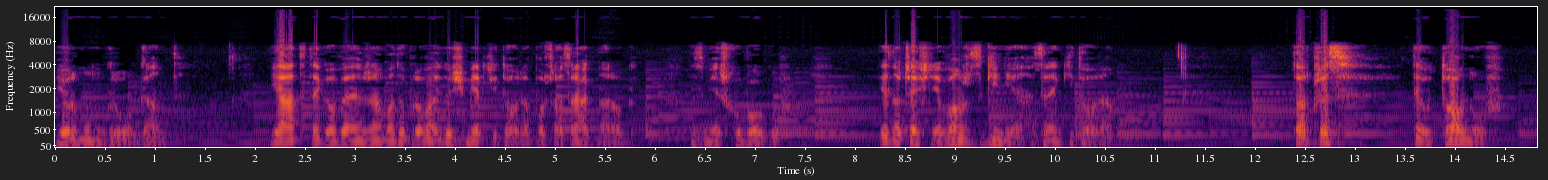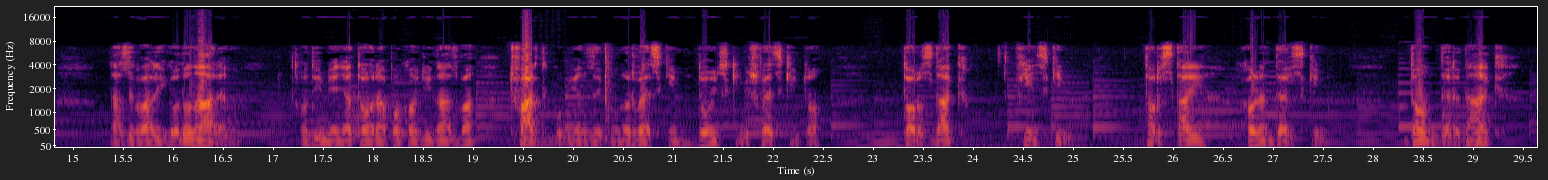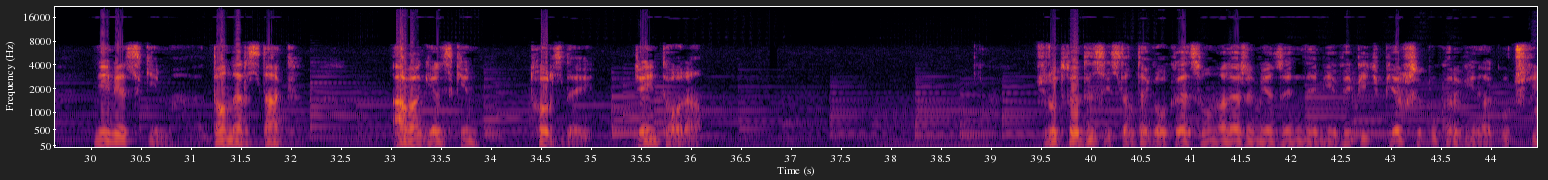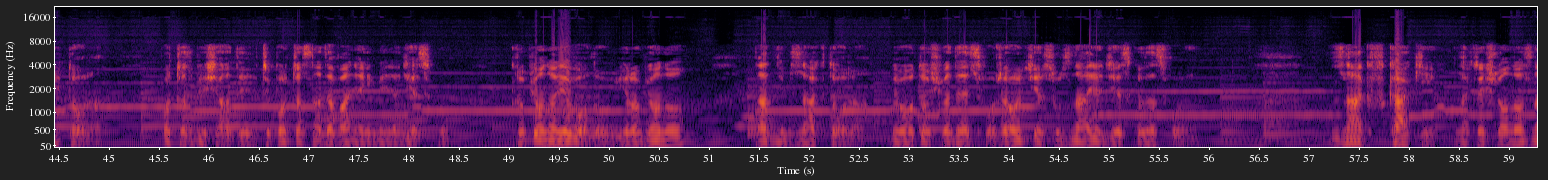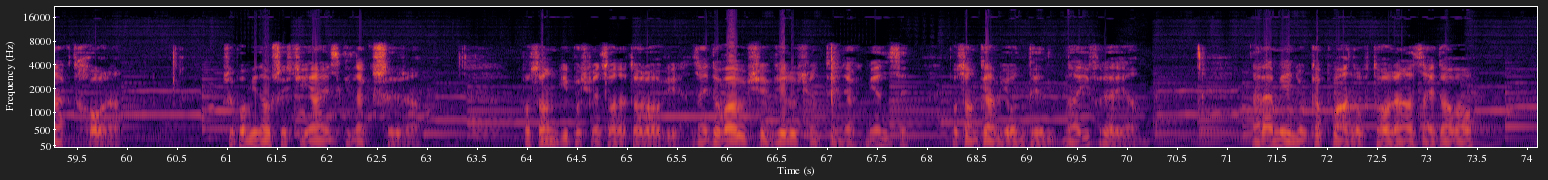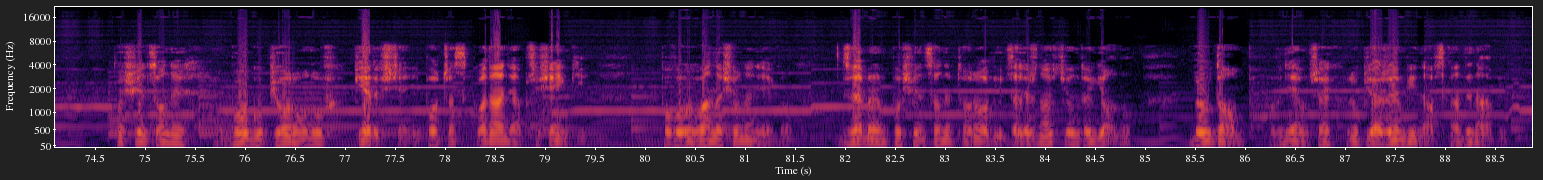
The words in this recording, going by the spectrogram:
Jormungandr. Jad tego węża ma doprowadzić do śmierci Tora podczas Ragnarok, zmierzchu bogów. Jednocześnie wąż zginie z ręki Tora. Thor przez Teutonów nazywali go Donarem. Od imienia Tora pochodzi nazwa czwartku w języku norweskim, duńskim i szwedzkim to Torsdag, fińskim Torstaj, holenderskim Donderdag, niemieckim Donnerstag, a w angielskim Thursday, Dzień Tora. Wśród tradycji z tamtego okresu należy m.in. wypić pierwszy puchar wina ku czci Tora podczas biesiady czy podczas nadawania imienia dziecku. Kropiono je wodą i robiono nad nim znak Tora. Było to świadectwo, że ojciec uznaje dziecko za swoje. Znak w kaki nakreślono znak Thora. Przypominał chrześcijański znak krzyża. Posągi poświęcone Torowi znajdowały się w wielu świątyniach między posągami Ondyna i Freja. Na ramieniu kapłanów Tora znajdował poświęcony Bogu piorunów pierścień i podczas składania przysięgi powoływano się na niego. Drzewem poświęconym Torowi w zależności od regionu był dąb w Niemczech lub jarzębina w Skandynawii.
